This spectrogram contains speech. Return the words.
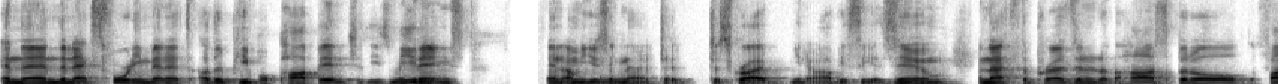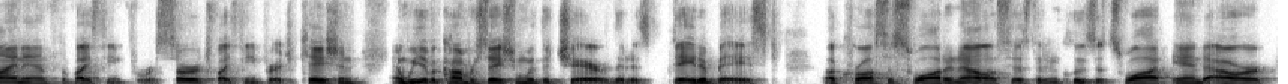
And then the next 40 minutes, other people pop into these meetings. And I'm using that to describe, you know, obviously a Zoom. And that's the president of the hospital, the finance, the vice dean for research, vice dean for education. And we have a conversation with the chair that is data based across a SWOT analysis that includes its SWOT and our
